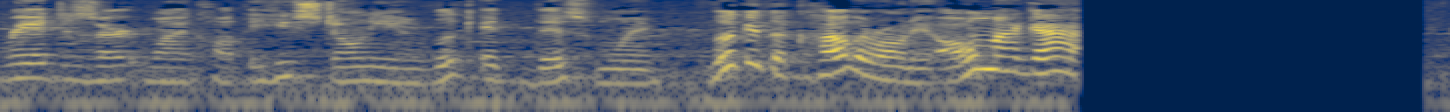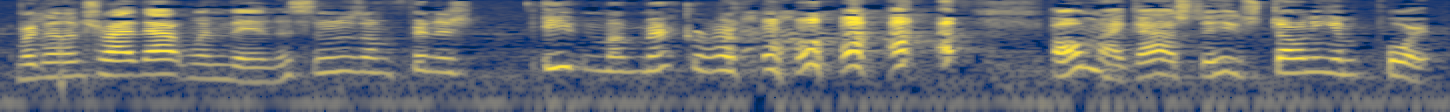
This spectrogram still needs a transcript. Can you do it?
red dessert wine called the Houstonian. Look at this one. Look at the color on it. Oh my god. We're gonna try that one then. As soon as I'm finished eating my macaroni. oh my gosh, the Houstonian port.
